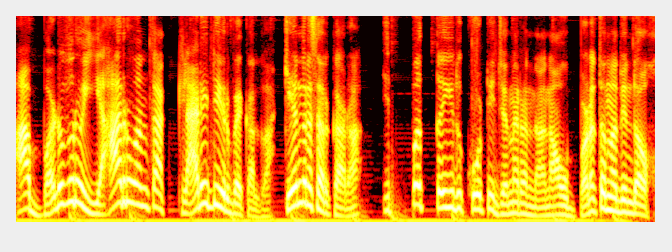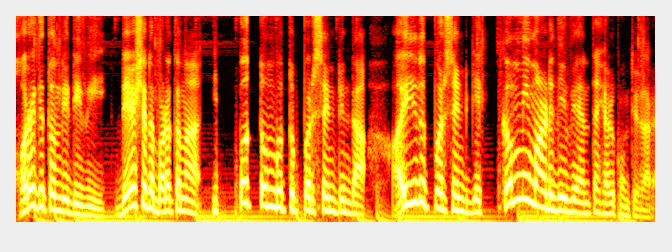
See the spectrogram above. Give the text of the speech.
ಆ ಬಡವರು ಯಾರು ಅಂತ ಕ್ಲಾರಿಟಿ ಇರಬೇಕಲ್ವಾ? ಕೇಂದ್ರ ಸರ್ಕಾರ ಇಪ್ಪತ್ತೈದು ಕೋಟಿ ಜನರನ್ನು ನಾವು ಬಡತನದಿಂದ ಹೊರಗೆ ತಂದಿದ್ದೀವಿ. ದೇಶದ ಬಡತನ ಇಪ್ಪತ್ತೊಂಬತ್ತು ಪರ್ಸೆಂಟಿಂದ ಐದು ಪರ್ಸೆಂಟ್ಗೆ ಕಮ್ಮಿ ಮಾಡಿದ್ದೀವಿ ಅಂತ ಹೇಳ್ಕೊತಿದ್ದಾರೆ.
